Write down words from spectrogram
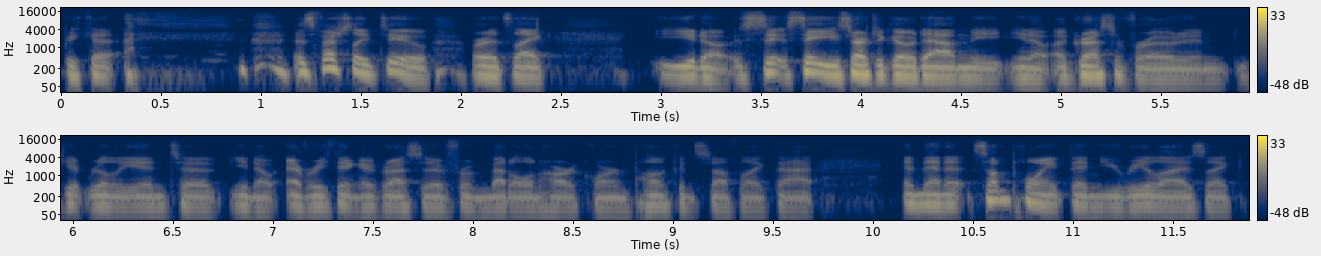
because especially too, where it's like, you know, say, say, you start to go down the, you know, aggressive road and get really into, you know, everything aggressive from metal and hardcore and punk and stuff like that and then at some point then you realize like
